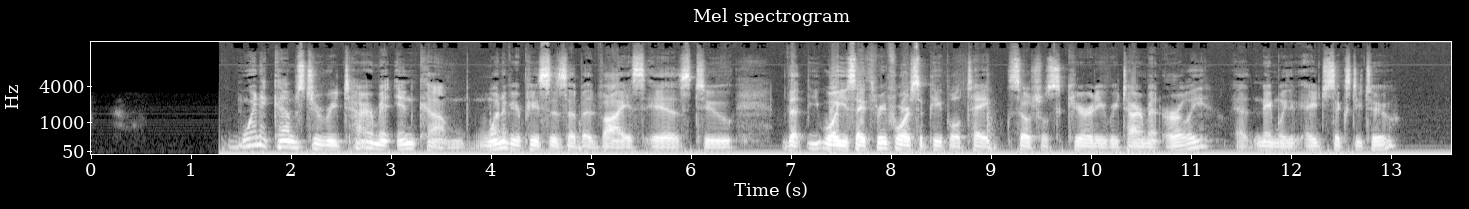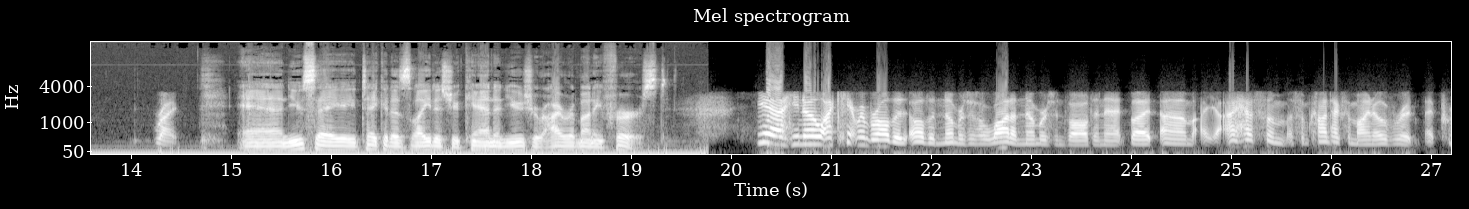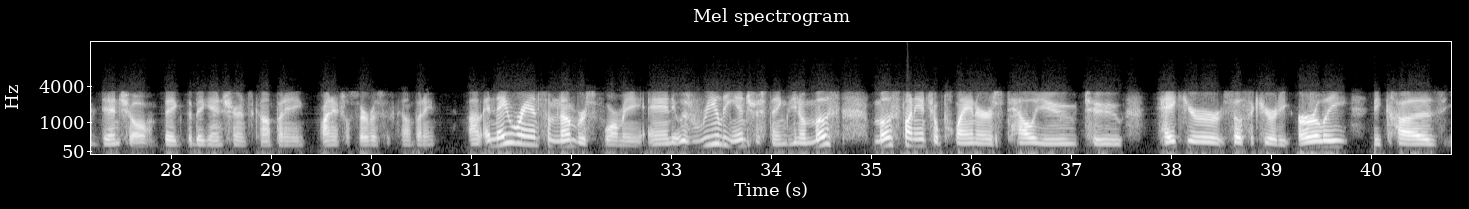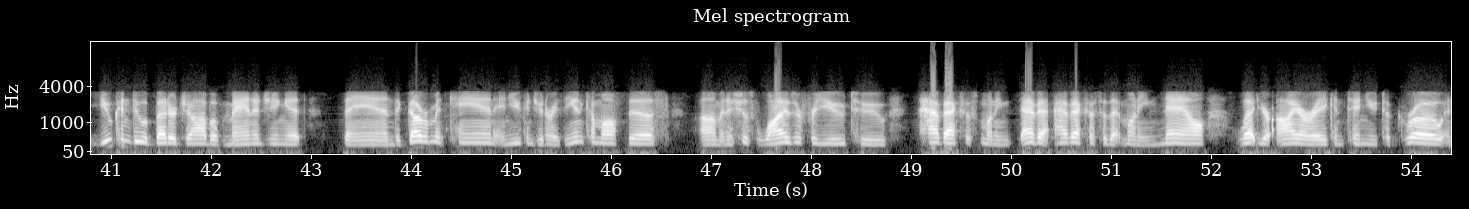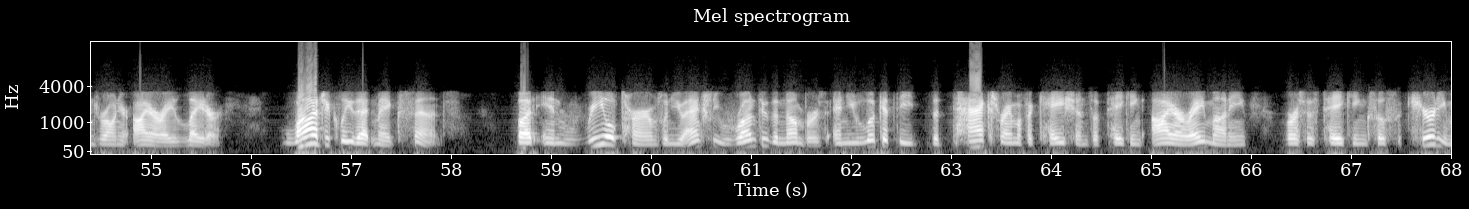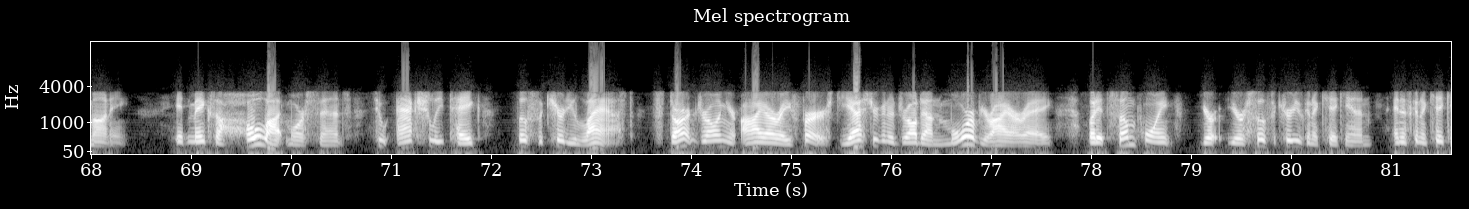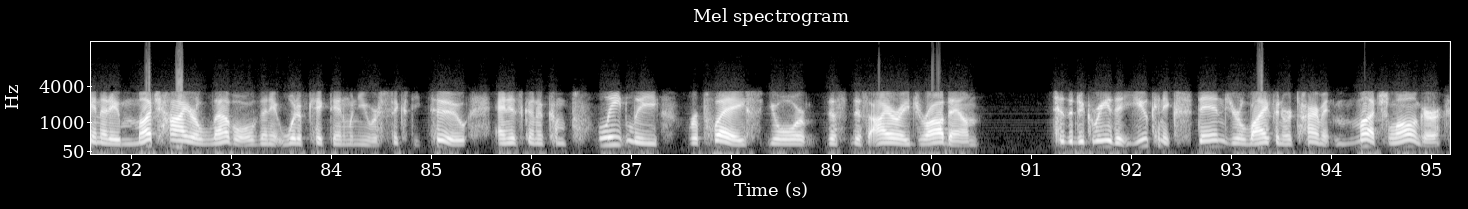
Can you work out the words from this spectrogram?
When it comes to retirement income, one of your pieces of advice is to that well, you say three fourths of people take Social Security retirement early namely age 62? Right. And you say take it as late as you can and use your IRA money first. Yeah, you know, I can't remember all the all the numbers. There's a lot of numbers involved in that, but um, I, I have some some contacts of mine over at, at Prudential, big the big insurance company, financial services company, um, and they ran some numbers for me, and it was really interesting. You know, most most financial planners tell you to take your Social Security early because you can do a better job of managing it than the government can, and you can generate the income off this. Um, and it's just wiser for you to have access money, have, have access to that money now. Let your IRA continue to grow and draw on your IRA later. Logically, that makes sense. But in real terms, when you actually run through the numbers and you look at the, the tax ramifications of taking IRA money versus taking Social Security money, it makes a whole lot more sense to actually take Social Security last. Start drawing your IRA first. Yes, you're going to draw down more of your IRA, but at some point, your your Social Security is going to kick in, and it's going to kick in at a much higher level than it would have kicked in when you were 62, and it's going to completely replace your this this IRA drawdown to the degree that you can extend your life in retirement much longer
